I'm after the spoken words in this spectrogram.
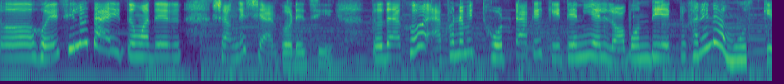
তো হয়েছিল তাই তোমাদের সঙ্গে শেয়ার করেছি। তো দেখো, এখন আমি থোড়টাকে কেটে নিয়ে লবণ দিয়ে একটুখানি না মুচকে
